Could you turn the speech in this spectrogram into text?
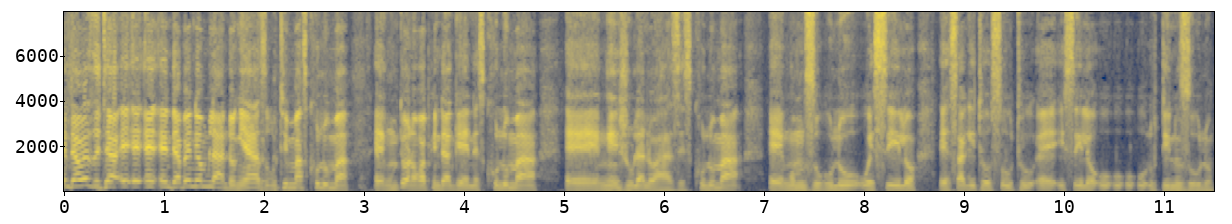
Indaba ezitha endabeni yomlando ngiyazi ukuthi masikhuluma ngumntwana kwaphinda ngene sikhuluma ngenjula lwazi sikhuluma ngomzukulu wesilo sakithi osuthu isilo udinuzulu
